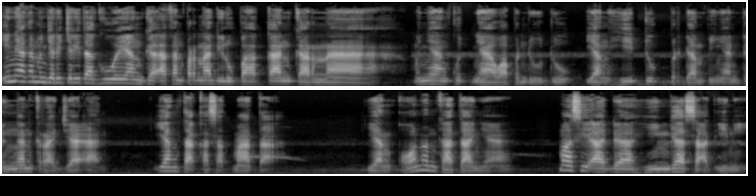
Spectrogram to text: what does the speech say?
ini akan menjadi cerita gue yang gak akan pernah dilupakan karena menyangkut nyawa penduduk yang hidup berdampingan dengan kerajaan yang tak kasat mata, yang konon katanya masih ada hingga saat ini.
